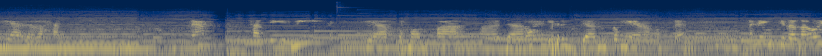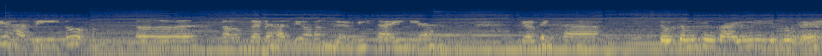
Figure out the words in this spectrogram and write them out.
dia adalah hati. Maksudnya, hati ini ya pemompa eh, darah itu jantung ya. Maksudnya, kan yang kita tahu ya hati itu eh, kalau nggak ada hati orang nggak bisa ini ya, nggak bisa Gak usah mencintai gitu eh.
